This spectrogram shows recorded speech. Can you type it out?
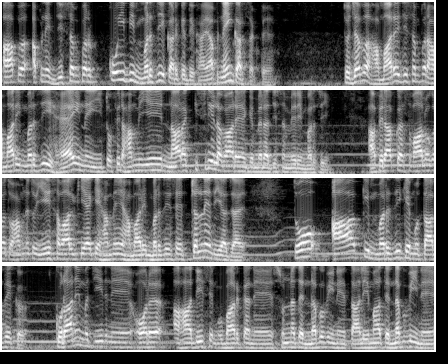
آپ اپنے جسم پر کوئی بھی مرضی کر کے دکھائیں، آپ نہیں کر سکتے۔ تو جب ہمارے جسم پر ہماری مرضی ہے ہی نہیں تو پھر ہم یہ نعرہ کس لیے لگا رہے ہیں کہ میرا جسم میری مرضی؟ اور پھر آپ کا سوال ہوگا تو ہم نے تو یہ سوال کیا کہ ہمیں ہماری مرضی سے چلنے دیا جائے۔ تو آپ کی مرضی کے مطابق قرآن مجید نے اور احادیث مبارکہ نے، سنت نبوی نے، تعلیمات نبوی نے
